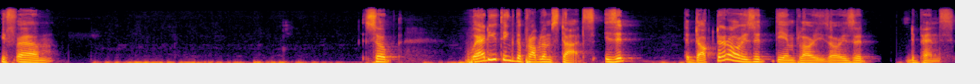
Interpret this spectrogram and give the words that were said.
if um, so, where do you think the problem starts? Is it the doctor, or is it the employees, or is it depends?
